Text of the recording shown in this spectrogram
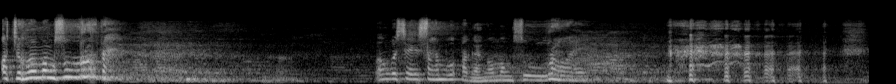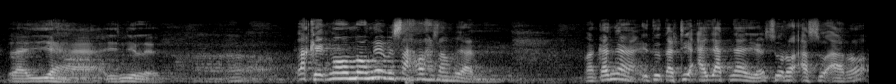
Ojo ngomong suruh ta. Oh, wis Islam kok panggah ngomong surah ae. lah iya, ini loh. Lagi ngomongnya wis salah sampean. Makanya itu tadi ayatnya ya surah As-Su'ara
